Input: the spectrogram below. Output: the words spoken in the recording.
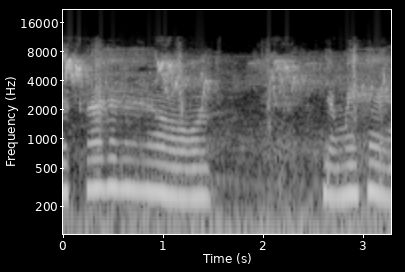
็จแล้ว ยังไม่แห้ง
